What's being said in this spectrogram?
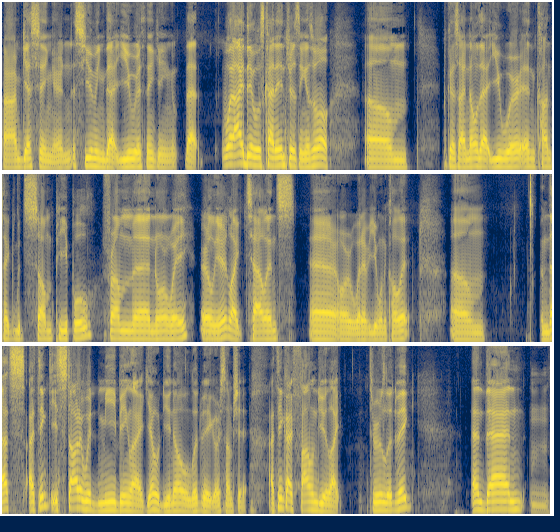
I'm guessing and assuming that you were thinking that what I did was kind of interesting as well, um, because I know that you were in contact with some people from uh, Norway earlier, like talents uh, or whatever you want to call it. Um, and that's I think it started with me being like, "Yo, do you know Ludwig or some shit?" I think I found you like through Ludwig, and then Mm,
